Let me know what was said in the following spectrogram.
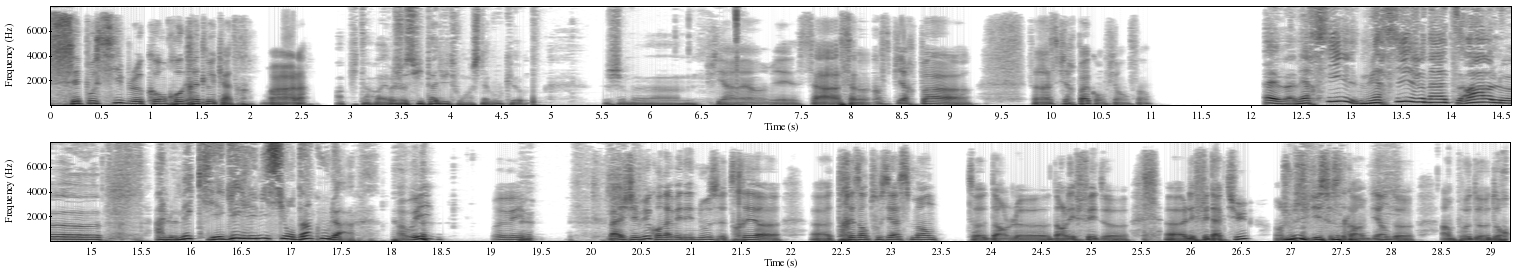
c'est possible qu'on regrette le 4. Voilà. Ah putain, ouais, je suis pas du tout, hein, je t'avoue que je me... euh, Je dis rien, mais ça, ça n'inspire pas, ça n'inspire pas confiance. Hein. Eh ben merci, merci Jonathan. Ah le, ah le mec qui égaye l'émission d'un coup là. Ah oui, oui, oui. Bah, j'ai vu qu'on avait des news très, euh, euh, très enthousiasmantes dans le, dans l'effet de, euh, l'effet d'actu. Donc je me suis dit, ce serait quand même bien de, un peu de, de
